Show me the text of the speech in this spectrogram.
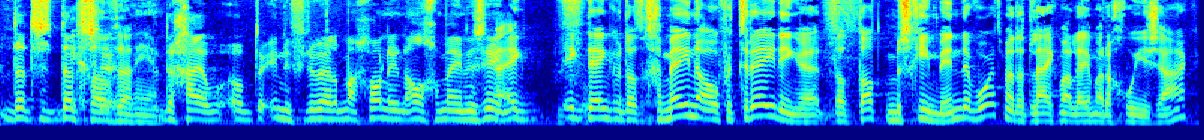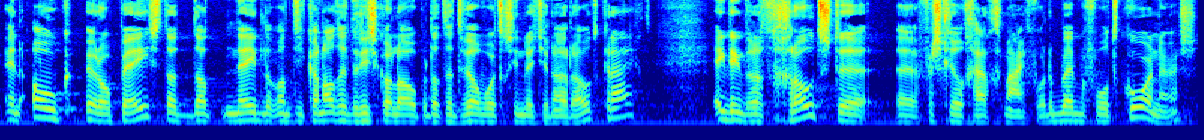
dat is, dat Ik geloof is, daar niet in. Dan ga je op de individuele, maar gewoon in algemene zin. Ja, ik, ik denk dat gemene overtredingen dat dat misschien minder wordt, maar dat lijkt me alleen maar een goede zaak. En ook Europees, dat, dat Nederland, want je kan altijd het risico lopen dat het wel wordt gezien dat je dan rood krijgt. Ik denk dat het grootste eh, verschil gaat gemaakt worden bij bijvoorbeeld corners.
